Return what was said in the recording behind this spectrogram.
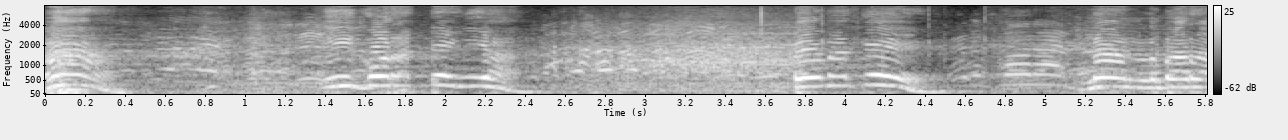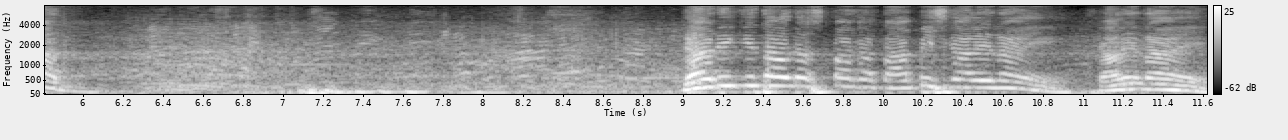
Ah, Igor Adeng ya. Pemake. Nan lebaran. Jadi kita udah sepakat, tapi sekali naik, sekali naik.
